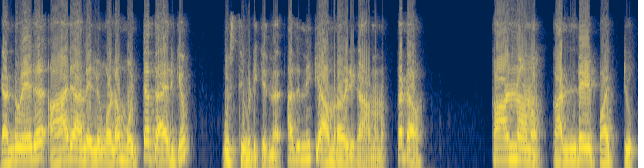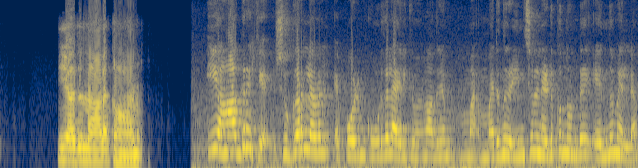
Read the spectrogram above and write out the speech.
രണ്ടുപേര് ആരാണേലും കൊള്ളാം മുറ്റത്തായിരിക്കും ഗുസ്തി പിടിക്കുന്നത്. അത് നീ ക്യാമറ വഴി കാണണം. കേട്ടോ? കാണണം. കണ്ടേ പറ്റൂ. നീ അത് നാളെ കാണും. ഈ ആഗ്രയ്ക്ക് ഷുഗർ ലെവൽ എപ്പോഴും കൂടുതലായിരിക്കുമെന്നും അതിന് മരുന്ന് ഇൻസുലിൻ എടുക്കുന്നുണ്ട് എന്നുമെല്ലാം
